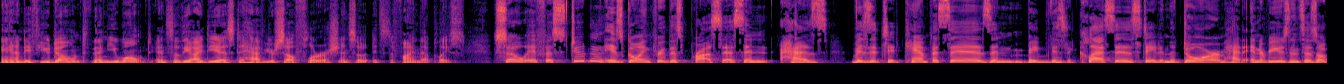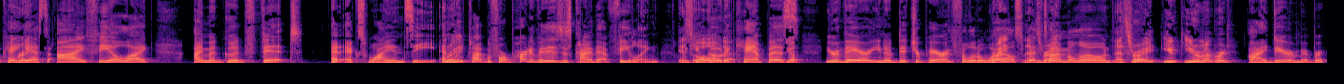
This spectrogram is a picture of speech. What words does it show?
And if you don't, then you won't. And so the idea is to have yourself flourish. And so it's to find that place. So, if a student is going through this process and has visited campuses and maybe visited classes, stayed in the dorm, had interviews, and says, okay, Right. yes, I feel like I'm a good fit at X, Y, and Z. And Right. we've talked before, part of it is just kind of that feeling. It's like you go to campus, Yep. you're there, you know, ditch your parents for a little while, right? spend That's right. time alone. That's right. You, you remembered. I do remember.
